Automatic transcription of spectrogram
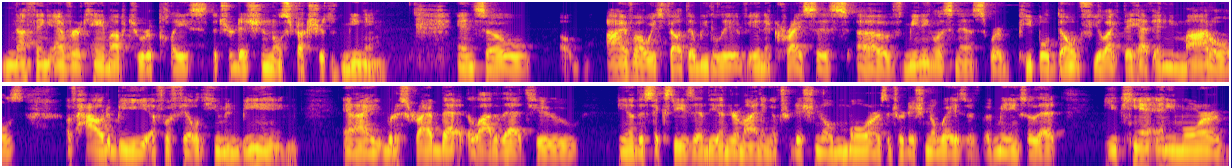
nothing ever came up to replace the traditional structures of meaning. And so I've always felt that we live in a crisis of meaninglessness where people don't feel like they have any models of how to be a fulfilled human being. And I would ascribe that a lot of that to, you know, the 60s and the undermining of traditional mores and traditional ways of, of meeting so that you can't anymore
